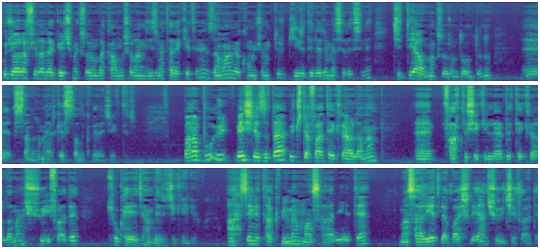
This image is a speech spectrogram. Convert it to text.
bu coğrafyalara göçmek zorunda kalmış olan hizmet hareketinin zaman ve konjonktür girdileri meselesini ciddiye almak zorunda olduğunu e, sanırım herkes salık verecektir. Bana bu beş yazıda üç defa tekrarlanan e, farklı şekillerde tekrarlanan şu ifade çok heyecan verici geliyor. Ahseni takvime mazhariyete, mazhariyetle başlayan şu üç ifade.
